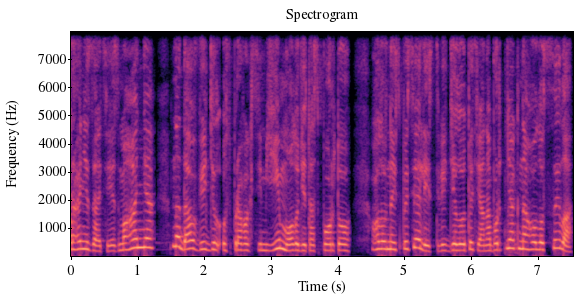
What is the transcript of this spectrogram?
організації змагання надав відділ у справах сім'ї, молоді та спорту. Головний спеціаліст відділу Тетяна Бортняк наголосила,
